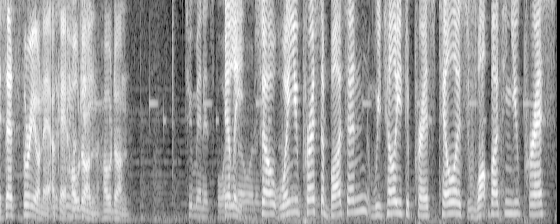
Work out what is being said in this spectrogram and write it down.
It says three on it. On the Okay. green Hold on. Hold on. Two minutes, boys. Billy, So, so when you press a button, we tell you to press. Tell us what button you press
